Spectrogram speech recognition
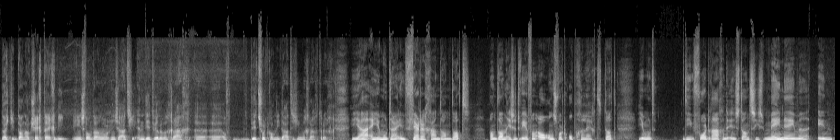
dat je dan ook zegt tegen die instandhoudende organisatie, en dit willen we graag, eh, eh, of dit soort kandidaten zien we graag terug. Ja, en je moet daarin verder gaan dan dat. Want dan is het weer van, oh, ons wordt opgelegd dat. Je moet die voordragende instanties meenemen in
